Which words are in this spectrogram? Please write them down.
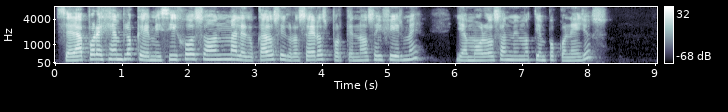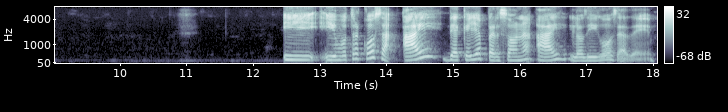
¿Será, por ejemplo, que mis hijos son maleducados y groseros porque no soy firme y amoroso al mismo tiempo con ellos? Y, otra cosa, hay de aquella persona, hay, lo digo, o sea, de,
